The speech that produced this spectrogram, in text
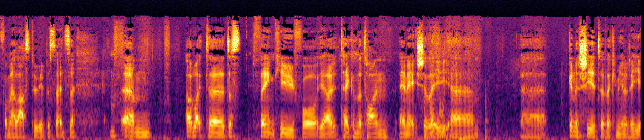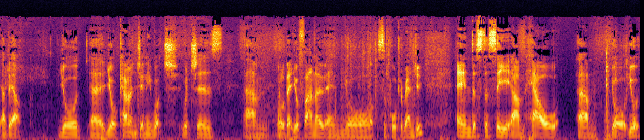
from our last two episodes. So, um, I'd like to just thank you for you know taking the time and actually um, uh, going to share to the community about your uh, your current journey, which which is um, all about your whānau and your support around you, and just to see um, how um, your your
